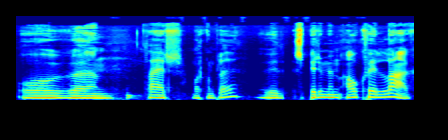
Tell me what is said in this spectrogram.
og um, það er morgunblæði. Við spyrjum um ákveð lag.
